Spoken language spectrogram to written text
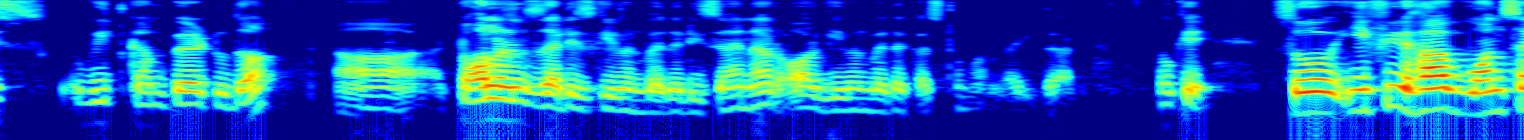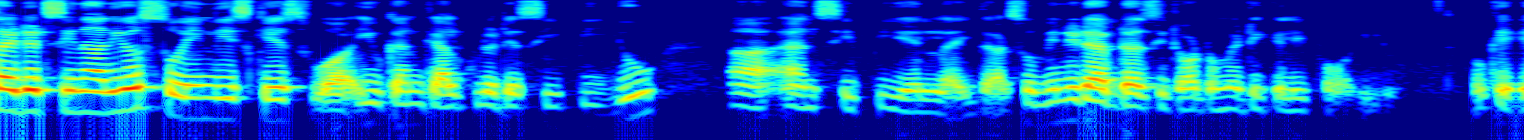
is with compared to the uh, tolerance that is given by the designer or given by the customer like that okay so if you have one sided scenarios so in this case you can calculate a cpu uh, and CPL like that. So, Minitab does it automatically for you. Okay.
